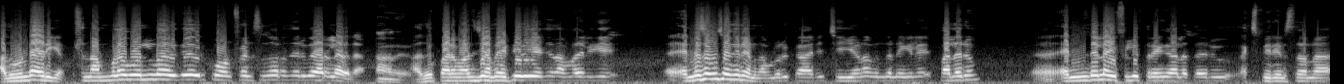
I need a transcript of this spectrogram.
അതുകൊണ്ടായിരിക്കാം. പക്ഷെ നമ്മളെ പോലുള്ളവർക്ക് ഒരു കോൺഫിഡൻസ് എന്ന് പറഞ്ഞ ഒരു വേറെ ലെവലാണ്. അത്. പരമാവധി ജനറേറ്റ് ചെയ്ത് കഴിഞ്ഞാൽ നമ്മളതിലേക്ക് എന്നെ സംബന്ധിച്ച് അങ്ങനെയാണ്. നമ്മളൊരു കാര്യം ചെയ്യണം എന്നുണ്ടെങ്കിൽ പലരും എന്റെ ലൈഫിൽ ഇത്രയും കാലത്തെ ഒരു എക്സ്പീരിയൻസ് എന്ന് പറഞ്ഞാൽ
